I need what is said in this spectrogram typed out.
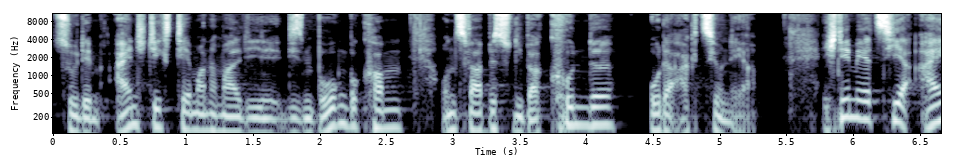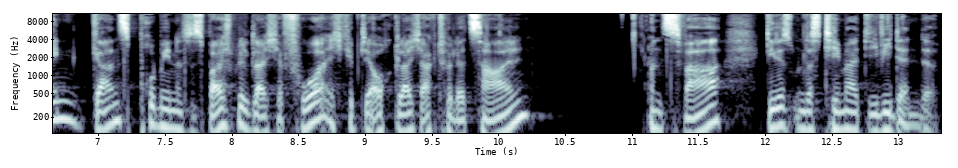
zu dem Einstiegsthema nochmal die, diesen Bogen bekommen. Und zwar bist du lieber Kunde oder Aktionär. Ich nehme jetzt hier ein ganz prominentes Beispiel gleich hervor. Ich gebe dir auch gleich aktuelle Zahlen. Und zwar geht es um das Thema Dividende.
